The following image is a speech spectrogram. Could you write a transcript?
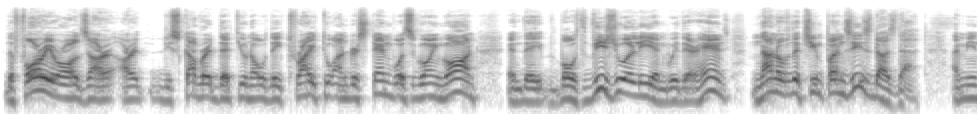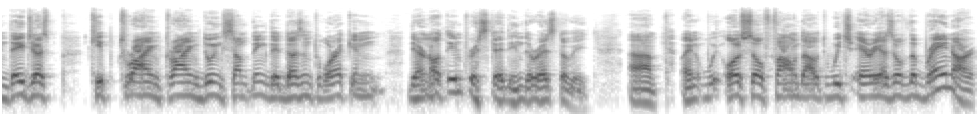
the four year olds are are discovered that you know they try to understand what's going on and they both visually and with their hands none of the chimpanzees does that. I mean they just keep trying trying doing something that doesn't work and they're not interested in the rest of it. Um, and we also found out which areas of the brain are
